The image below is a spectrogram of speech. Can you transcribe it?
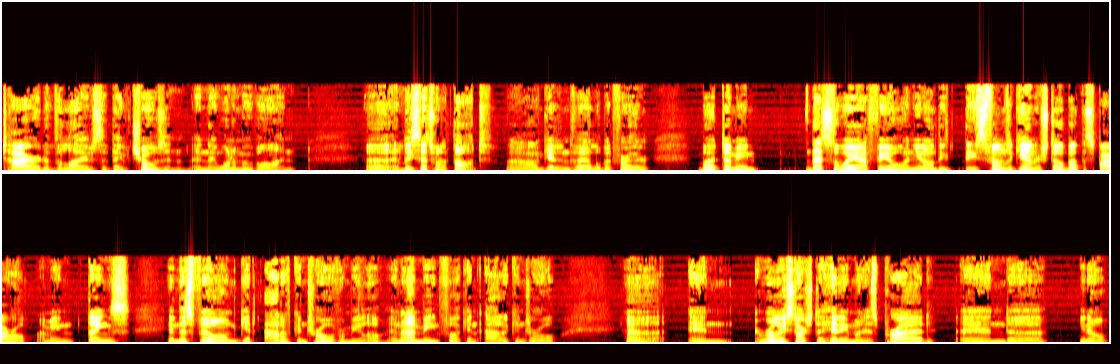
tired of the lives that they've chosen and they want to move on. Uh, at least that's what I thought. Uh, I'll get into that a little bit further. But I mean, that's the way I feel. And you know, these these films again are still about the spiral. I mean, things in this film get out of control for Milo, and I mean fucking out of control. Uh, and it really starts to hit him in his pride, and uh, you know,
